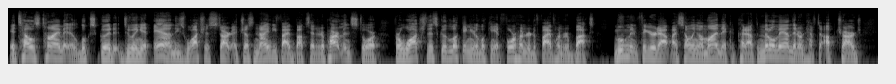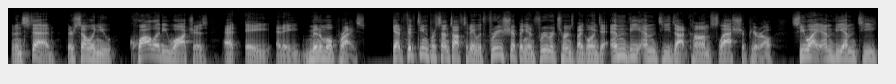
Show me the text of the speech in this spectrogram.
It tells time and it looks good doing it. And these watches start at just 95 bucks at a department store. For a watch this good looking, you're looking at 400 to 500 bucks. Movement figured out by selling online they could cut out the middleman. They don't have to upcharge. And instead, they're selling you quality watches at a, at a minimal price. Get 15% off today with free shipping and free returns by going to mvmt.com slash Shapiro. See why MVMT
